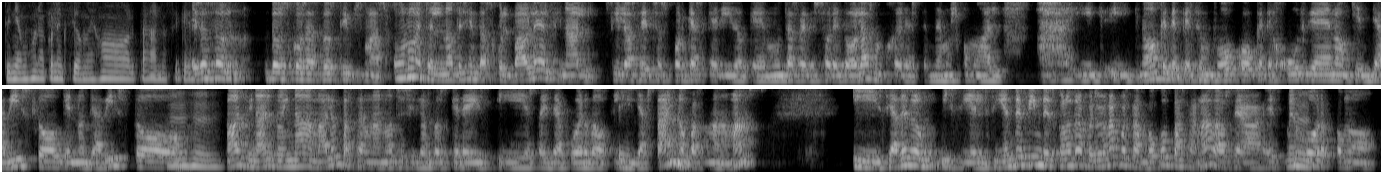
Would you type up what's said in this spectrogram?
teníamos una conexión mejor, tal, no sé qué. Esas son dos cosas, dos tips más. Uno es el no te sientas culpable, al final, si lo has hecho es porque has querido, que muchas veces, sobre todo las mujeres, tendemos como al, ay, y, ¿no? que te pese un poco, que te juzguen, o quién te ha visto, o quién no te ha visto. ¿no? Al final no hay nada malo en pasar una noche si los dos queréis y estáis de acuerdo y ya está, y no pasa nada más. Y si, haces y si el siguiente fin es con otra persona, pues tampoco pasa nada. O sea, es mm. mejor como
